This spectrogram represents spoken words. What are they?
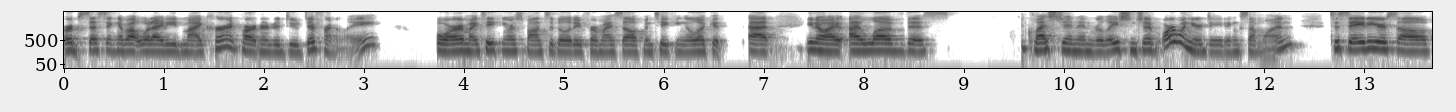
or obsessing about what I need my current partner to do differently? Or am I taking responsibility for myself and taking a look at, at you know, I, I love this question in relationship or when you're dating someone to say to yourself,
